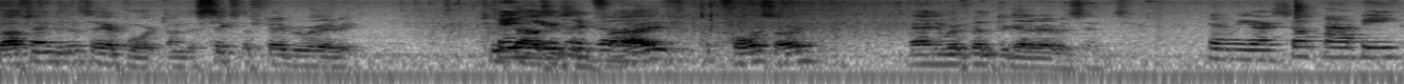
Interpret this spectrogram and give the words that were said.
Los Angeles airport on the sixth of February, 2005, 10 years ago. four, sorry, and we've been together ever since. And we are so happy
